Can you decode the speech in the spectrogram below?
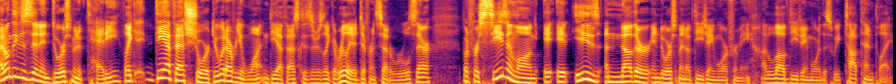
I don't think this is an endorsement of Teddy. Like DFS, sure, do whatever you want in DFS because there's like a really a different set of rules there. But for season long, it, it is another endorsement of DJ Moore for me. I love DJ Moore this week. Top 10 play.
